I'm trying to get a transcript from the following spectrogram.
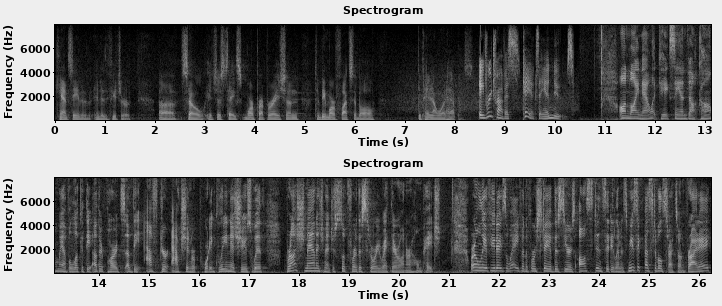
can't see into the, into the future. Uh, so it just takes more preparation to be more flexible depending on what happens. Avery Travis, KXAN News. Online now at KXAN.com, we have a look at the other parts of the after action report, including issues with brush management. Just look for the story right there on our homepage. We're only a few days away from the first day of this year's Austin City Limits Music Festival. Starts on Friday.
